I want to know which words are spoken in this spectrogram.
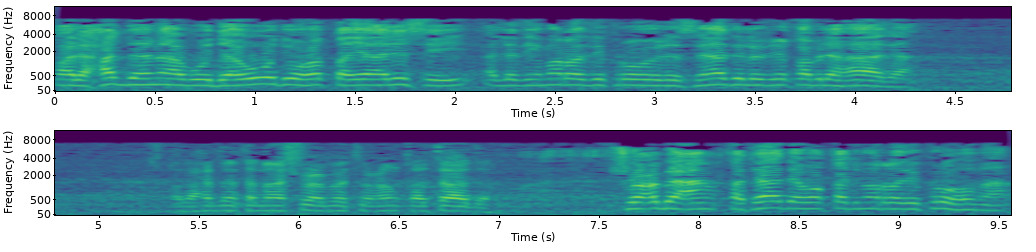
قال حدثنا أبو داود وهو الطيالسي الذي مر ذكره الإسناد الذي قبل هذا. قال حدثنا شعبة عن قتادة. شعبة عن قتادة وقد مر ذكرهما.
